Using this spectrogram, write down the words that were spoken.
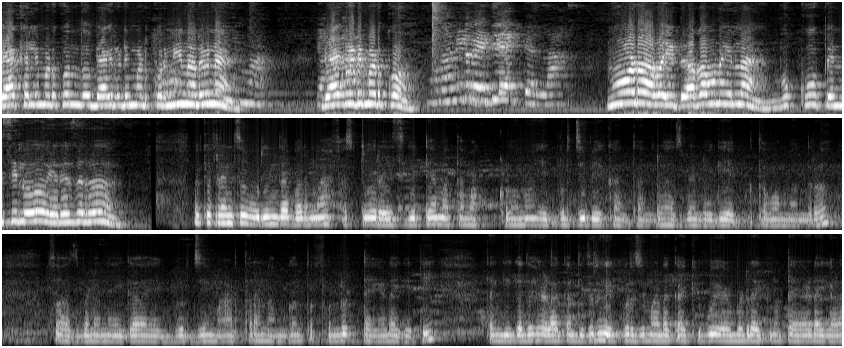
ಬ್ಯಾಗ್ ಖಾಲಿ ಮಾಡ್ಕೊಂಡು ಬ್ಯಾಗ್ ರೆಡಿ ಮಾಡ್ಕೋರಿ. ನೀನ್ ಅರವಿನ? ಬ್ಯಾಗ್ ರೆಡಿ ಮಾಡ್ಕೋ. ನನ್ ರೆಡಿ ಐತೆಲ್ಲ. ನೋಡ, ಅವ ಇಟ್ ಅದಾವನ ಇಲ್ಲ. Book, pencil, eraser. Okay friends, ಊರಿಂದ ಬರೋಣ ಫಸ್ಟು ರೈಸ್ ಗಿಟ್ಟೆ ಮತ್ತು ಮಕ್ಕಳು ಎಗ್ ಬುರ್ಜಿ ಬೇಕಂತಂದ್ರು, ಹಸ್ಬೆಂಡ್ ಹೋಗಿ ಎಗ್ ತೊಗೊಂಬಂದರು. ಸೊ ಹಸ್ಬೆಂಡನ್ನ ಈಗ ಎಗ್ ಬುರ್ಜಿ ಮಾಡ್ತಾರೆ. ನಮಗಂತೂ ಫುಲ್ಲು ಟಯರ್ಡ್ ಆಗೈತಿ. ತಂಗಿಗೆ ಅದು ಹೇಳಕ್ಕಂತಿದ್ರು ಎಗ್ ಬುರ್ಜಿ ಮಾಡೋಕೆ ಆಕಿಗೂ ಹೇಳ್ಬಿಡ್ರಿ ಆಕಿನೂ ಟಯರ್ಡ್ ಆಗ್ಯಾಳ.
